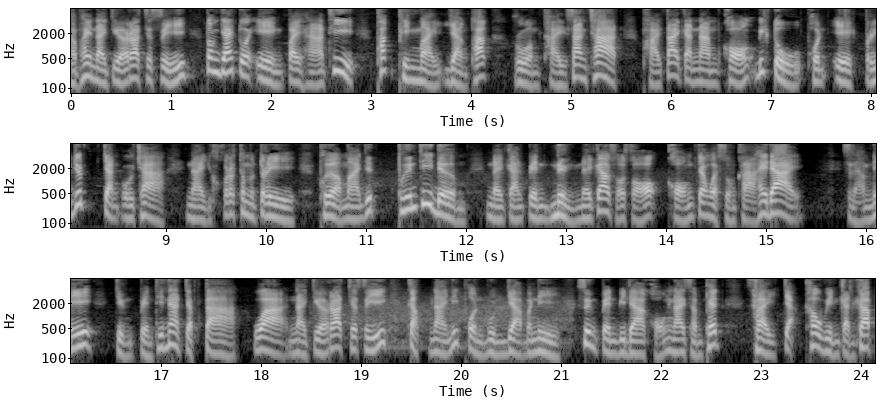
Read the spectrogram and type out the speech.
ทำให้นายเจือราชศรีต้องย้ายตัวเองไปหาที่พักพิงใหม่อย่างพักรวมไทยสร้างชาติ ภายใต้การนำของบิ๊กตู่พลเอกประยุทธ์จันโอชานายกรัฐมนตรี เพื่อมายึดพื้นที่เดิมในการเป็นหนึ่งในเก้าสสของจังหวัดสงขลาให้ได้ สนามนี้จึงเป็นที่น่าจับตาว่านายเจือราชศรีกับนายนิพนธ์บุญญามณี ซึ่งเป็นบิดาของนายสัมเพชรใครจะเข้าวินกันครับ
